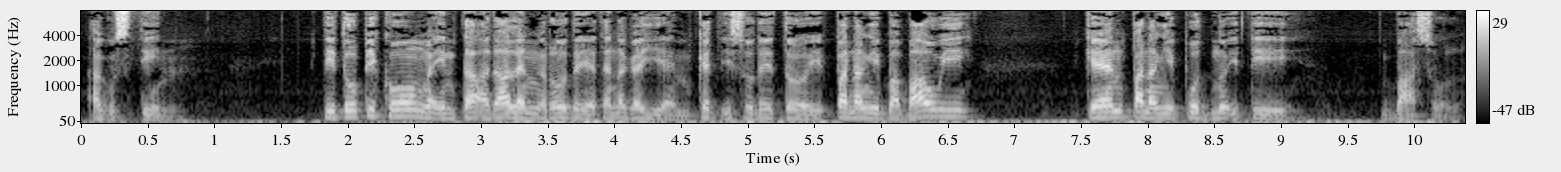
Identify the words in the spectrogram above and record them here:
Agustin. Titupi ko nga inta adalan nga roda yata nagayem ket iso detoy panangibabawi ken panangipudno iti basol.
